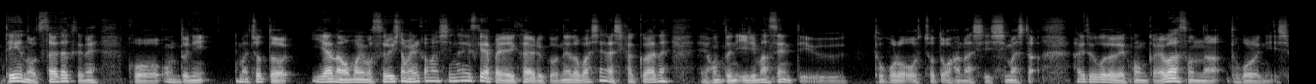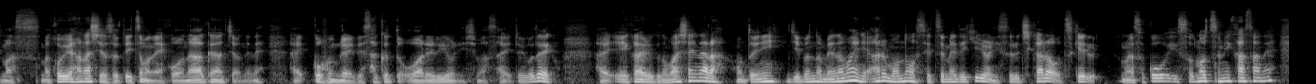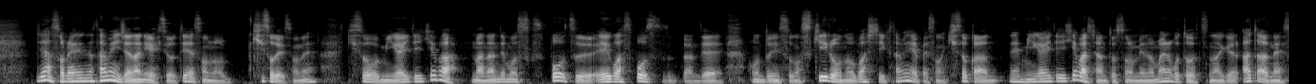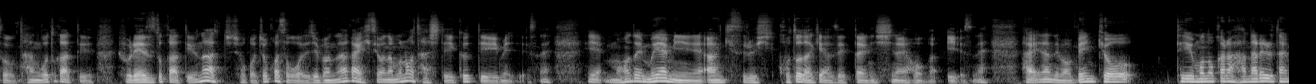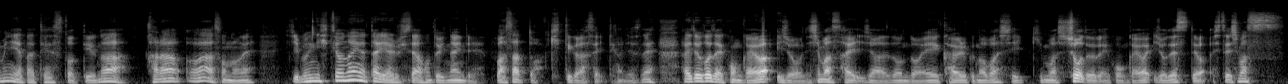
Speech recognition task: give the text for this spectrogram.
っていうのを伝えたくてねこう本当にまあちょっと嫌な思いもする人もいるかもしれないですけどやっぱり英会話力をね伸ばしたいな資格はね、えー、本当にいりませんっていうところをちょっとお話ししました。はい、ということで今回はそんなところにします。まあこういう話をするといつもね、こう長くなっちゃうんでね、はい、5分ぐらいでサクッと終われるようにします。はい、ということで、はい、英会話力伸ばしたいなら、本当に自分の目の前にあるものを説明できるようにする力をつける。まあそこ、その積み重ね。じゃあそれのためにじゃあ何が必要って、その基礎ですよね。基礎を磨いていけば、まあ何でもスポーツ、英語はスポーツなんで、本当にそのスキルを伸ばしていくためにやっぱりその基礎からね、磨いていけばちゃんとその目の前のことをつなげる。あとはね、その単語とかっていうフレーズとかっていうのはちょこちょこそこで自分の中に必要なものを足していくっていうイメージですね。いや、もう本当にむやみにね、暗記することだけは絶対にしない方がいいですね。はい。なんでも勉強っていうものから離れるためにやっぱりテストっていうのは、からはそのね、自分に必要ないんだったらやる必要は本当にないんで、バサッと切ってくださいって感じですね。はい、ということで今回は以上にします。はい、じゃあどんどん英会話力伸ばしていきましょうということで今回は以上です。では失礼します。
